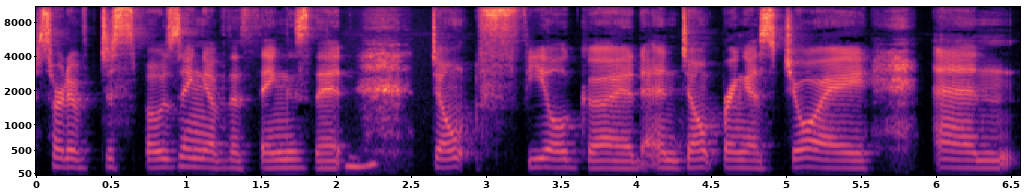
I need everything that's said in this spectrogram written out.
sort of disposing of the things that mm-hmm. don't feel good and don't bring us joy and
